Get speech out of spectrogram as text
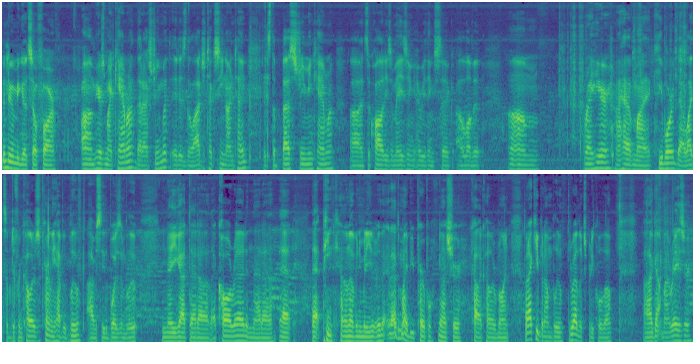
been doing me good so far. Um, here's my camera that I stream with. It is the Logitech C910. It's the best streaming camera. Uh, it's the quality is amazing. Everything's sick. I love it. Um, right here, I have my keyboard that lights up different colors. I currently have it blue. Obviously, the boys in blue. You know, you got that uh, that call red and that uh, that that pink. I don't know if anybody that, that might be purple. Not sure. Color colorblind, but I keep it on blue. The red looks pretty cool though. I got my Razer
